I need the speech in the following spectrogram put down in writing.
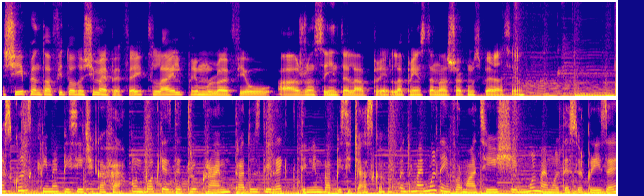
și pentru a fi totuși și mai perfect, Lyle, primul lor fiu, a ajuns să intre la, la Princeton așa cum sperase. Asculți Crime, Pisici și Cafea, un podcast de true crime tradus direct din limba pisicească. Pentru mai multe informații și mult mai multe surprize,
